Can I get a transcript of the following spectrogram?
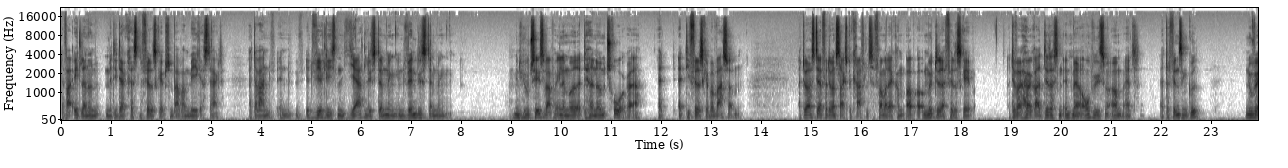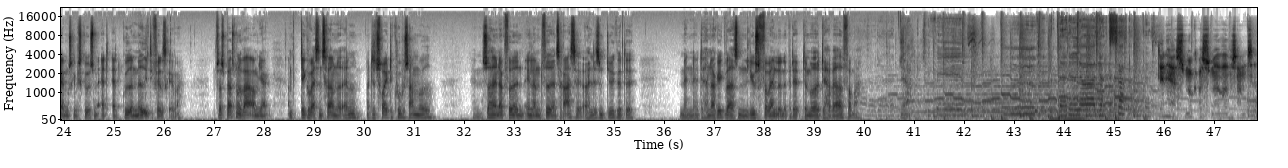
der var et eller andet med de der kristne fællesskab, som bare var mega stærkt. At der var en, en, et virkelig sådan hjertelig stemning, en venlig stemning. Min hypotese var på en eller anden måde, at det havde noget med tro at gøre, at, at de fællesskaber var sådan. Og det var også derfor, det var en slags bekræftelse for mig, da jeg kom op og mødte det der fællesskab. Og det var i høj grad det, der sådan endte med at overbevise mig om, at, at der findes en Gud. Nu vil jeg måske beskrive sådan, at, at Gud er med i de fællesskaber. Så spørgsmålet var, om, jeg, om det kunne være centreret om noget andet, og det tror jeg ikke, det kunne på samme måde. Øhm, så havde jeg nok fået en, en eller anden fed interesse, og havde ligesom dyrket det. Men øh, det har nok ikke været sådan livsforvandlende på det, den måde, det har været for mig. Ja. Den her er smuk og smadret på samme tid.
